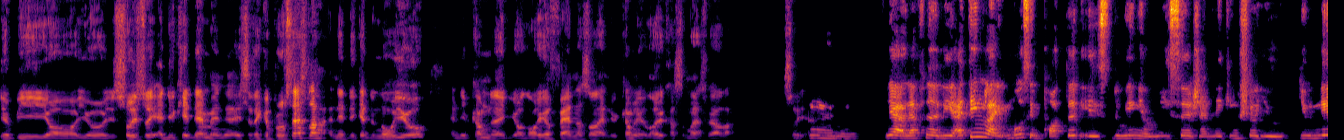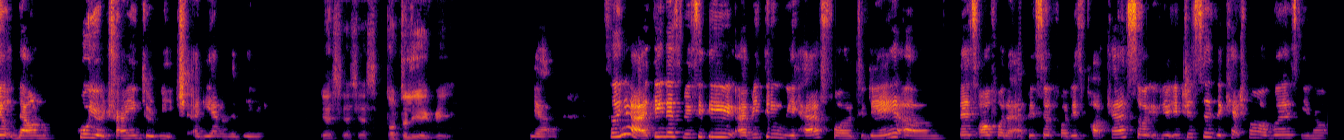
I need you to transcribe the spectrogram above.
you'll be your your slowly slowly educate them and it's like a process lah. And then they get to know you and they become like your loyal fan as well and they become your loyal customer as well. La. So yeah. Mm. Yeah, definitely. I think like most important is doing your research and making sure you you nail down who you're trying to reach at the end of the day. Yes, yes, yes. Totally agree. Yeah. So yeah, I think that's basically everything we have for today. Um, that's all for the episode for this podcast. So if you're interested to catch more of us, you know,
